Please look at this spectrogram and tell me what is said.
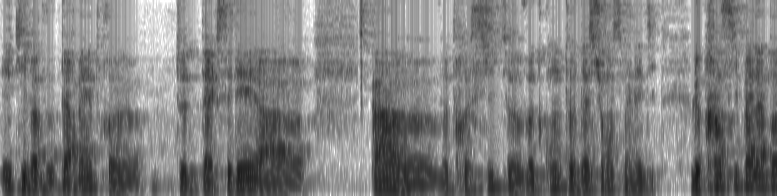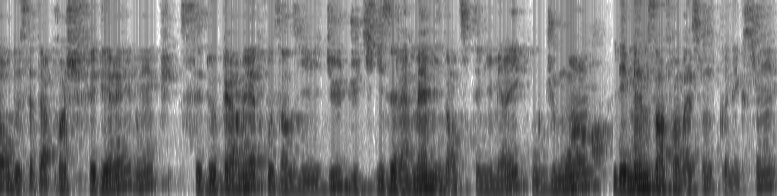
et qui va vous permettre d'accéder à, à votre site, votre compte d'assurance maladie. Le principal apport de cette approche fédérée, donc, c'est de permettre aux individus d'utiliser la même identité numérique ou du moins les mêmes informations de connexion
